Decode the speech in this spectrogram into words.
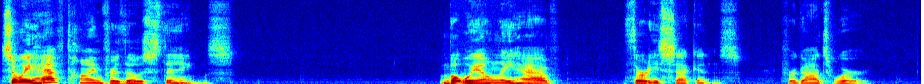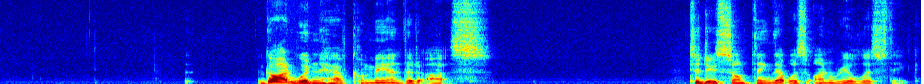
So we have time for those things, but we only have 30 seconds for God's Word. God wouldn't have commanded us to do something that was unrealistic.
